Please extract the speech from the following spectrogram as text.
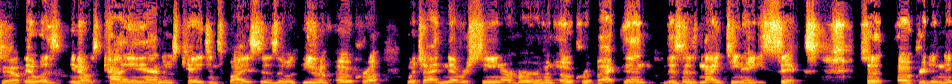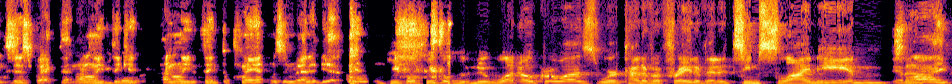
yep. It was you know it was cayenne, it was Cajun spices, it was even okra, which I had never seen or heard of an okra back then. This is 1986, so okra didn't exist back then. I don't even think it. I don't even think the plant was invented yet. People, people who knew what okra was were kind of afraid of it. It seemed slimy and you know. slime.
